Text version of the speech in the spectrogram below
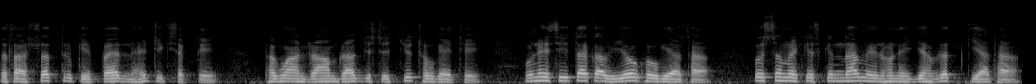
तथा शत्रु के पैर नहीं टिक सकते। भगवान राम राज्य से च्युत हो गए थे। उन्हें सीता का वियोग हो गया था। उस समय किसकिधा में उन्होंने यह व्रत किया था।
